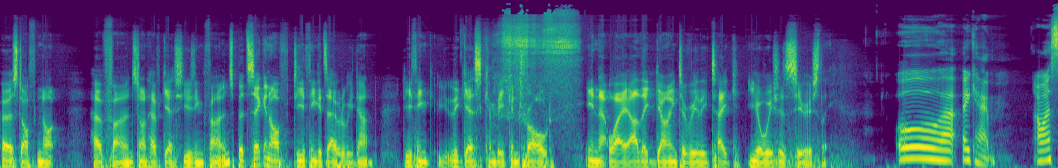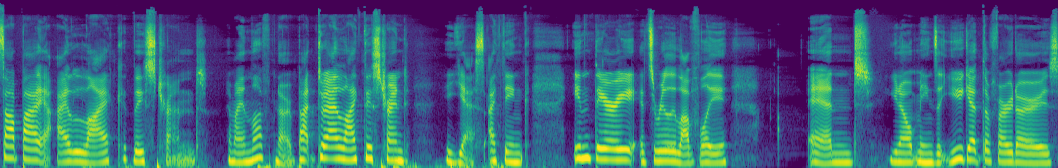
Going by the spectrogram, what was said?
first off, not have phones, not have guests using phones, but second off, do you think it's able to be done? Do you think the guests can be controlled in that way? Are they going to really take your wishes seriously? Oh, okay. I want to start by I like this trend. Am I in love? No. But do I like this trend? Yes. I think in theory it's really lovely and you know it means that you get the photos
